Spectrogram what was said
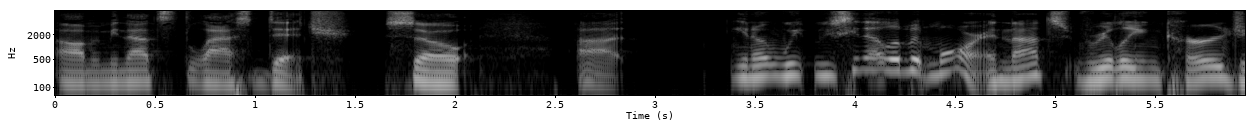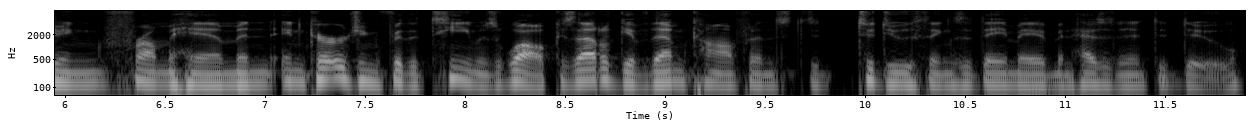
Um, I mean, that's the last ditch. So, uh, you know, we, we've seen that a little bit more, and that's really encouraging from him and encouraging for the team as well, because that'll give them confidence to, to do things that they may have been hesitant to do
